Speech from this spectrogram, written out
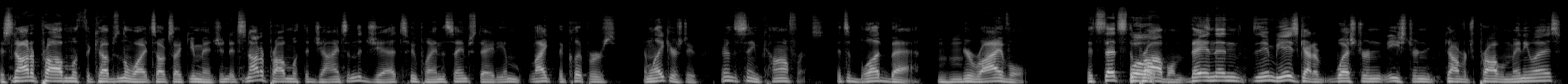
It's not a problem with the Cubs and the White Sox, like you mentioned. It's not a problem with the Giants and the Jets, who play in the same stadium, like the Clippers and Lakers do. They're in the same conference. It's a bloodbath. Mm-hmm. Your rival. It's that's the Well- problem. They, and then the NBA's got a Western Eastern Conference problem, anyways.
